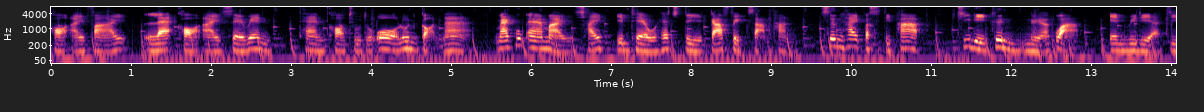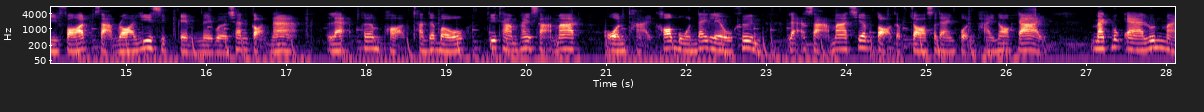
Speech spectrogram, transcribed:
Core i5 และ Core i7 แทน Core 2 Duo รุ่นก่อนหน้า MacBook Air ใหม่ใช้ Intel HD Graphics 3000 ซึ่งให้ประสิทธิภาพที่ดีขึ้นเหนือกว่า NVIDIA GeForce 320M ในเวอร์ชันก่อนหน้า และเพิ่มพอร์ต Thunderbolt ที่ทำให้สามารถ โอนถ่ายข้อมูลได้เร็วขึ้น และสามารถเชื่อมต่อกับจอแสดงผลภายนอกได้ MacBook Air รุ่นใหม่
